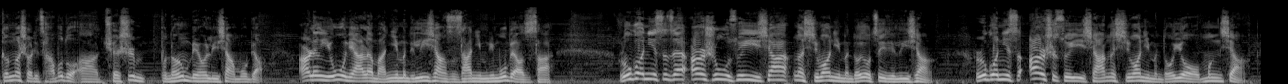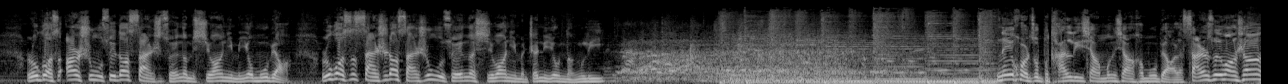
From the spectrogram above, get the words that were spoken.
跟我说的差不多啊，确实不能没有理想目标。二零一五年了嘛，你们的理想是啥？你们的目标是啥？如果你是在二十五岁以下，我希望你们都有自己的理想；如果你是二十岁以下，我希望你们都有梦想；如果是二十五岁到三十岁，我们希望你们有目标；如果是三十到三十五岁，我希望你们真的有能力。那会儿就不谈理想、梦想和目标了。三十岁往上，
